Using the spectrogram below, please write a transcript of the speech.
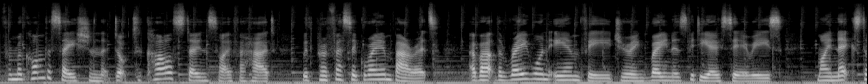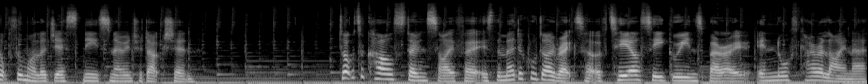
from a conversation that Dr. Karl Stonecipher had with Professor Graham Barrett about the RayOne EMV during Rayner's video series, My Next Ophthalmologist Needs No Introduction. Dr. Karl Stonecipher is the medical director of TLC Greensboro in North Carolina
